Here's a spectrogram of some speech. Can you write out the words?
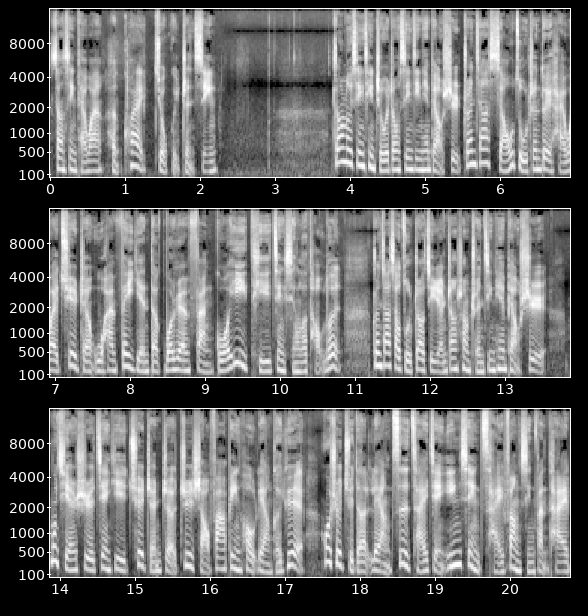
相信台湾很快就会振兴。中流行情指挥中心今天表示，专家小组针对海外确诊武汉肺炎的国人返国议题进行了讨论。专家小组召集人张尚淳今天表示，目前是建议确诊者至少发病后两个月，或是取得两次裁剪阴性才放行返台。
